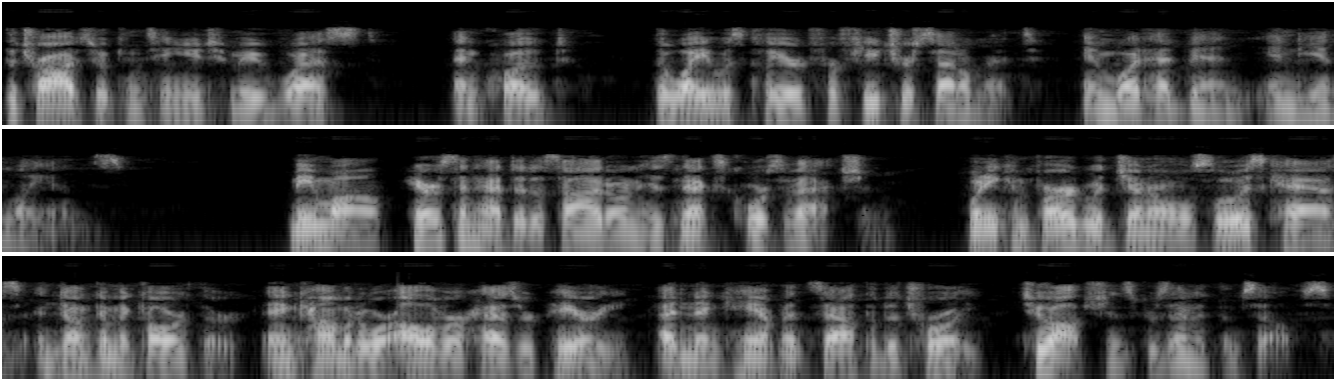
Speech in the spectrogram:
The tribes would continue to move west, and, quote, the way was cleared for future settlement in what had been Indian lands. Meanwhile, Harrison had to decide on his next course of action. When he conferred with Generals Lewis Cass and Duncan MacArthur and Commodore Oliver Hazard Perry at an encampment south of Detroit, two options presented themselves.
